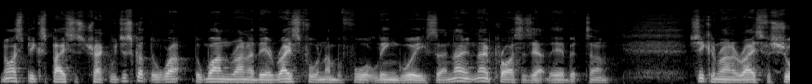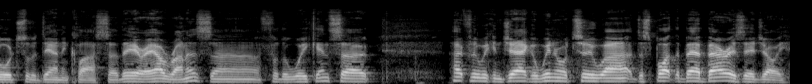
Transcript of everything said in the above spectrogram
nice big spacious track. We've just got the one, the one runner there, race four, number four, Lingui. So no no prices out there, but um, she can run a race for sure, sort of down in class. So they're our runners uh, for the weekend. So hopefully we can jag a winner or two uh, despite the bad barriers there, Joey.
